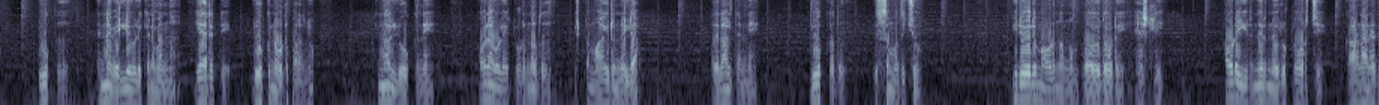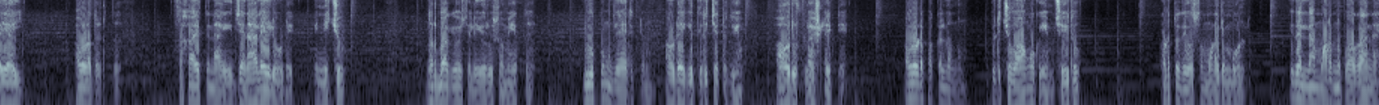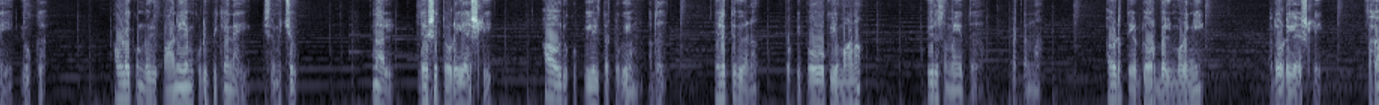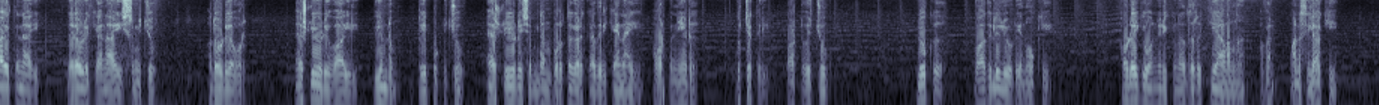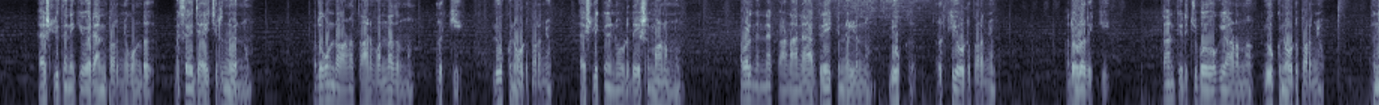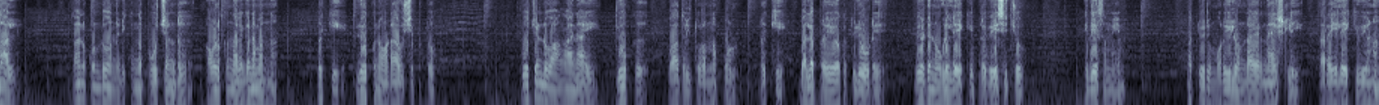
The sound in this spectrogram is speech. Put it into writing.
ലൂക്ക് എന്നെ വെല്ലുവിളിക്കണമെന്ന് ഗാരറ്റ് ലൂക്കിനോട് പറഞ്ഞു. എന്നാൽ ലൂക്കിനെ അവനവളെ അവളെ തുടർന്നത് ഇഷ്ടമായിരുന്നില്ല. അതിനാൽ തന്നെ ലൂക്ക് അത് വിസമ്മതിച്ചു. ഇരുവരും അവിടെ നിന്നും പോയതോടെ ആഷ്ലി അവിടെ ഇരുന്നിരുന്ന ഒരു ടോർച്ച് കാണാനിടയായി. അവൾ അതെടുത്ത് സഹായത്തിനായി ജനാലയിലൂടെ മിന്നിച്ചു നിർഭാഗ്യവശാൽ ഒരു സമയത്ത് ലൂക്കും ഗാരറ്റും അവിടേക്ക് തിരിച്ചെത്തുകയും ആ ഒരു ഫ്ലാഷ് ലൈറ്റ് അവളുടെ പക്കൽ നിന്നും പിടിച്ചു വാങ്ങുകയും ചെയ്തു. അടുത്ത ദിവസം ഉണരുമ്പോൾ ഇതെല്ലാം മറന്നു പോകാനായി ലൂക്ക് അവളെ കൊണ്ടൊരു പാനീയം കുടിപ്പിക്കാനായി ശ്രമിച്ചു. എന്നാൽ ദേഷ്യത്തോടെ ആഷ്ലി ആ ഒരു കുപ്പിയിൽ തട്ടുകയും അത് നിലത്ത് വീണ് പൊട്ടിപ്പോവുകയുമാണ്. ഈ ഒരു സമയത്ത് പെട്ടെന്ന് അവിടുത്തെ ഡോർ ബെൽ മുഴങ്ങി. അതോടെ ആഷ്ലി സഹായത്തിനായി നിലവിളിക്കാനായി ശ്രമിച്ചു. അതോടെ അവർ ആഷ്ലിയുടെ വായിൽ വീണ്ടും തീ പൊട്ടിച്ചു. ആഷ്ലിയുടെ ശബ്ദം പുറത്തു കേൾക്കാതിരിക്കാനായി അവർ പിന്നീട് ഉച്ചത്തിൽ പാട്ടുവെച്ചു. ലൂക്ക് വാതിലിലൂടെ നോക്കി. അവിടേക്ക് വന്നിരിക്കുന്നത് റിക്കിയാണെന്ന് അവൻ മനസ്സിലാക്കി. ആഷ്ലി തനിക്ക് വരാൻ പറഞ്ഞുകൊണ്ട് മെസ്സേജ് അയച്ചിരുന്നുവെന്നും അതുകൊണ്ടാണ് താൻ വന്നതെന്നും റിക്കി ലൂക്കിനോട് പറഞ്ഞു. ആഷ്ലിക്ക് നിന്നോട് ദേഷ്യമാണെന്നും അവൾ നിന്നെ കാണാൻ ആഗ്രഹിക്കുന്നില്ലെന്നും ലൂക്ക് റിക്കിയോട് പറഞ്ഞു. അതോടെ റിക്കി താൻ തിരിച്ചു പോവുകയാണെന്ന് ലൂക്കിനോട് പറഞ്ഞു. എന്നാൽ താൻ കൊണ്ടുവന്നിരിക്കുന്ന പൂച്ചെണ്ട് അവൾക്ക് നൽകണമെന്ന് റിക്കി ലൂക്കിനോട് ആവശ്യപ്പെട്ടു. പൂച്ചെണ്ട് വാങ്ങാനായി ലൂക്ക് വാതിൽ തുറന്നപ്പോൾ റിക്കി ബലപ്രയോഗത്തിലൂടെ വീടിനുള്ളിലേക്ക് പ്രവേശിച്ചു. ഇതേസമയം മറ്റൊരു മുറിയിലുണ്ടായിരുന്ന ആഷ്ലി തറയിലേക്ക് വീണ്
